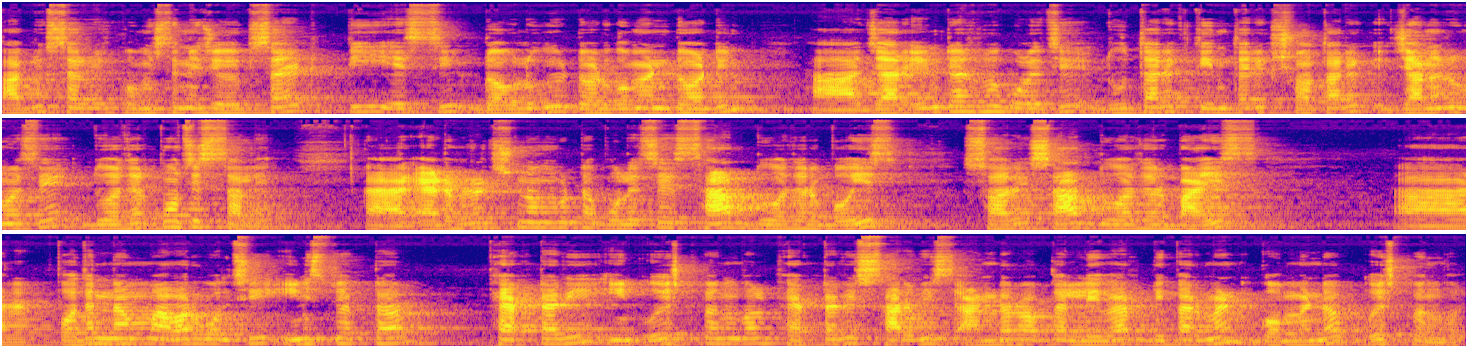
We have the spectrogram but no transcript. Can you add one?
পাবলিক সার্ভিস কমিশনের যে website PSC WB dot government dot in যার ইন্টারভিউ বলেছে দু তারিখ, তিন তারিখ, ছ তারিখ, জানুয়ারি মাসে দু হাজার পঁচিশ সালে। আর অ্যাডভার্টাইজ নম্বরটা বলেছে সাত দু হাজার বাইশ সরি সাত দু হাজার বাইশ। আর পদের নাম আবার বলছি inspector factory in West Bengal factory service under of the labour department government of West Bengal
